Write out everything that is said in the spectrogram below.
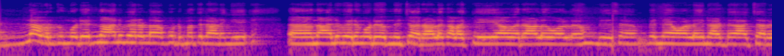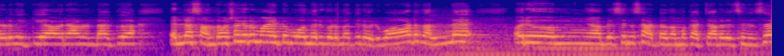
എല്ലാവർക്കും കൂടി ഒരു നാല് പേരുള്ള കുടുംബത്തിലാണെങ്കിൽ നാല് പേരും കൂടി ഒന്നിച്ച് ഒരാൾ കളക്ട് ചെയ്യുക ഒരാൾ പിന്നെ ഓൺലൈനായിട്ട് അച്ചാറുകൾ വിൽക്കുക ഒരാൾ ഉണ്ടാക്കുക. എല്ലാം സന്തോഷകരമായിട്ട് പോകുന്ന ഒരു കുടുംബത്തിൽ ഒരുപാട് നല്ല ഒരു ബിസിനസ് ആട്ടോ നമുക്ക് അച്ചാർ ബിസിനസ്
